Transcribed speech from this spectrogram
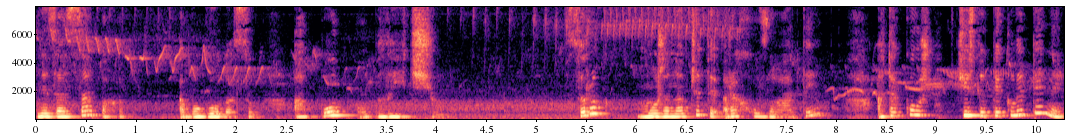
не за запахом або голосом, а по обличчю. Сорок може навчити рахувати, а також чистити клітини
